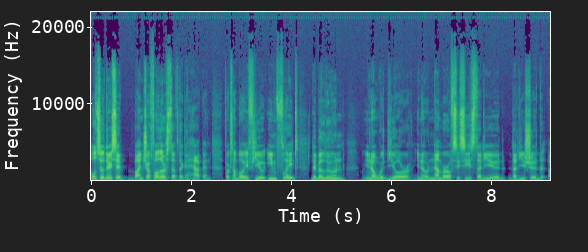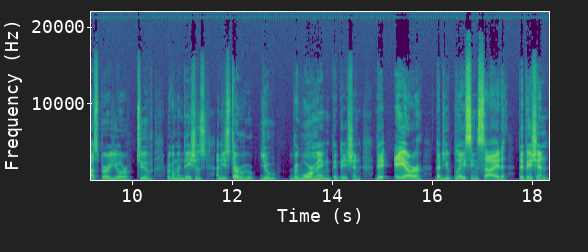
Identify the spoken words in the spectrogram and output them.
also there's a bunch of other stuff that can happen. For example if you inflate the balloon you know with your you know number of cc's that you that you should as per your tube recommendations and you start re- you rewarming the patient the air that you place inside the patient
